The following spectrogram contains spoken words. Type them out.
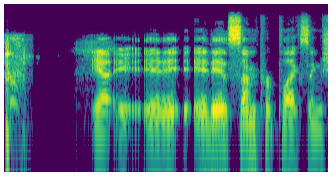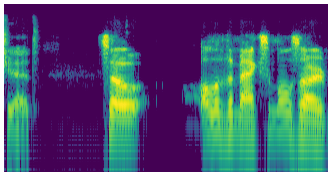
yeah, it, it it is some perplexing shit. So all of the Maximals are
